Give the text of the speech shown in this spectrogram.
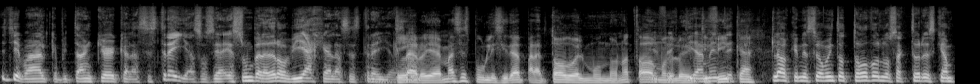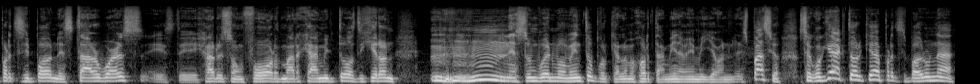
es llevar al Capitán Kirk a las estrellas, o sea, es un verdadero viaje a las estrellas. Claro, y además es publicidad para todo el mundo, ¿no? Todo el mundo lo identifica. Claro que en este momento todos los actores que han participado en Star Wars, este, Harrison Ford, Mark Hamill, todos dijeron, es un buen momento porque a lo mejor también a mí me llevan al espacio. O sea, cualquier actor que haya participado en una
